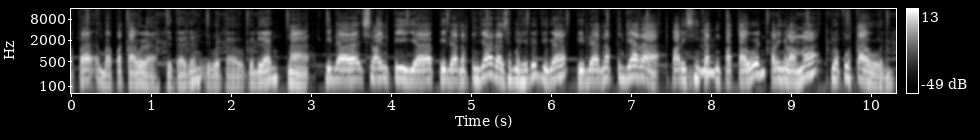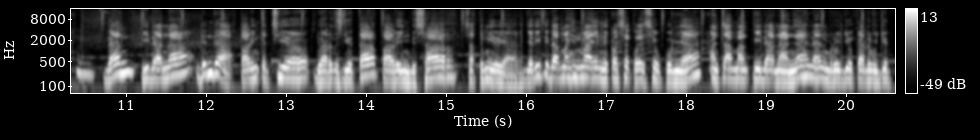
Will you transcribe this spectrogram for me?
apa bapak tahu lah kita kan ibu tahu kemudian nah pidana selain pidana pidana penjara seumur hidup juga pidana penjara paling singkat hmm. 4 tahun paling lama 20 tahun hmm. dan pidana denda paling kecil 200 juta paling besar 1 miliar jadi tidak main-main nih konsekuensi hukumnya ancaman pidananya dan merujukan wujud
